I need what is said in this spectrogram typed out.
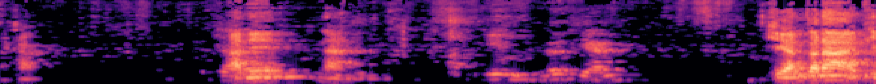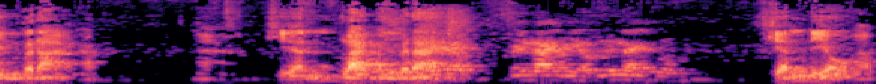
นะครับ อันนี้นะพิมพ์หรือเขียน เขียนก็ได้พิมพ์ก็ได้ครับเขียนลายมือก็ได้เป็นลายเดี่ยวหรือลายกลมเขียนเดี่ยวครับ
